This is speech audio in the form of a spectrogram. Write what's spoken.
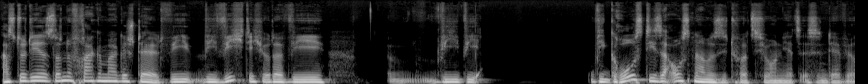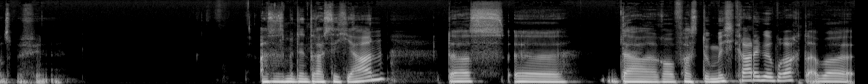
Hast du dir so eine Frage mal gestellt, wie, wie wichtig oder wie, wie, wie wie groß diese Ausnahmesituation jetzt ist, in der wir uns befinden. Also es mit den 30 Jahren, das äh, darauf hast du mich gerade gebracht, aber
